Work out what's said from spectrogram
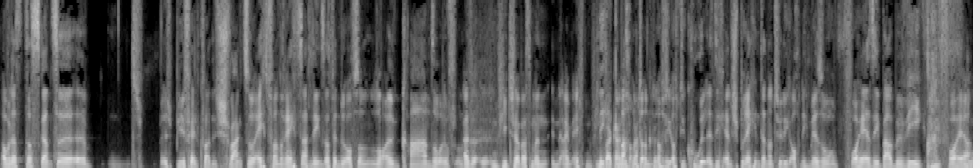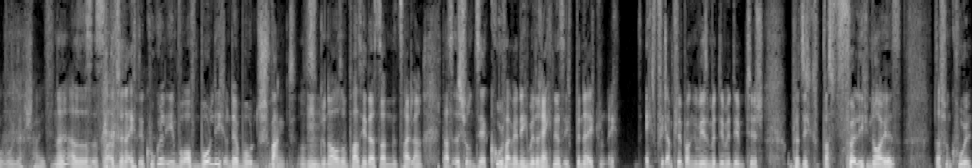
aber das, das ganze äh, Spielfeld quasi schwankt so echt von rechts nach links, als wenn du auf so, so einen Kahn so Also äh, ein Feature, was man in einem echten Flipper gar nicht machen und, und auch die Kugel sich entsprechend dann natürlich auch nicht mehr so vorhersehbar bewegt wie vorher. Oh, ja scheiße. Ne? Also das ist, als wenn da echt eine Kugel irgendwo auf dem Boden liegt und der Boden schwankt. Und mhm. genauso passiert das dann eine Zeit lang. Das ist schon sehr cool, weil wenn ich mit rechnest, ich bin da echt schon echt, echt viel am Flippern gewesen mit dem, mit dem Tisch und plötzlich was völlig Neues. Das ist schon cool.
